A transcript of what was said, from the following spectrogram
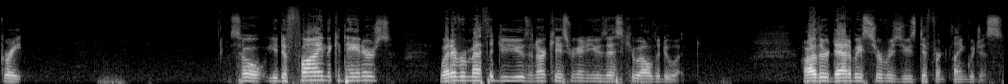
Great. So you define the containers, whatever method you use. In our case, we're going to use SQL to do it. Other database servers use different languages.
